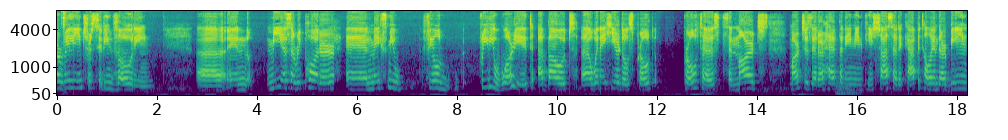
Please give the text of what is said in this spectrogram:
are really interested in voting. Uh, and me as a reporter and makes me feel pretty worried about uh, when I hear those pro- protests and march marches that are happening in Kinshasa, the capital, and are being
